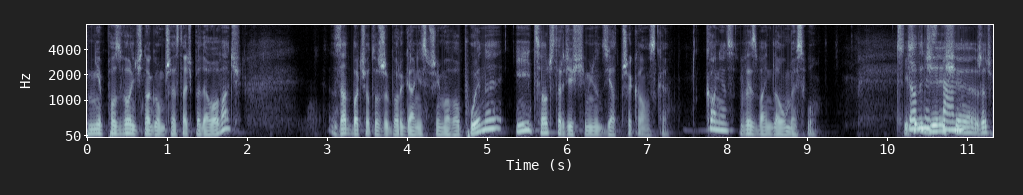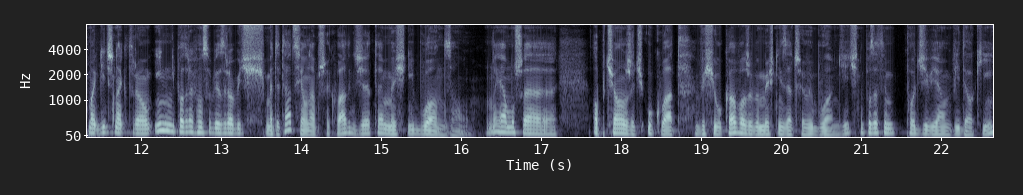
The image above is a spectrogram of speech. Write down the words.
nie pozwolić nogą przestać pedałować, zadbać o to, żeby organizm przyjmował płyny i co 40 minut zjadł przekąskę. Koniec wyzwań dla umysłu. I wtedy dzieje stan. się rzecz magiczna, którą inni potrafią sobie zrobić medytacją na przykład, gdzie te myśli błądzą. No ja muszę obciążyć układ wysiłkowo, żeby myśli zaczęły błądzić. No poza tym podziwiam widoki.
